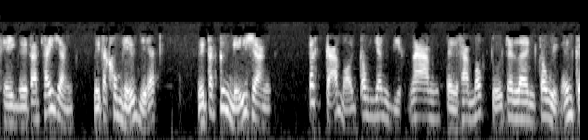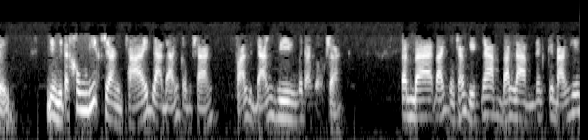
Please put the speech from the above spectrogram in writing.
thì người ta thấy rằng người ta không hiểu gì hết. Người ta cứ nghĩ rằng tất cả mọi công dân Việt Nam từ 21 tuổi trở lên có quyền ứng cử. Nhưng người ta không biết rằng phải là đảng cộng sản, phải là đảng viên với đảng cộng sản. Thành ra đảng cộng sản Việt Nam đã làm nên cái bản hiến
